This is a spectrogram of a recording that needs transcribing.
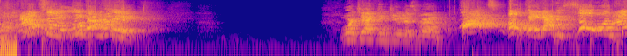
Absolutely nothing. We're checking Judah's room. What? Okay, that is so un- I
